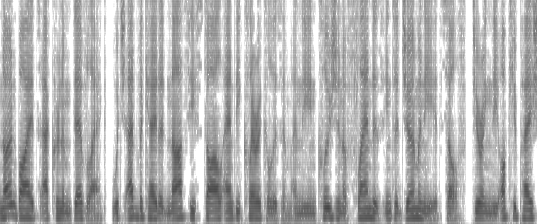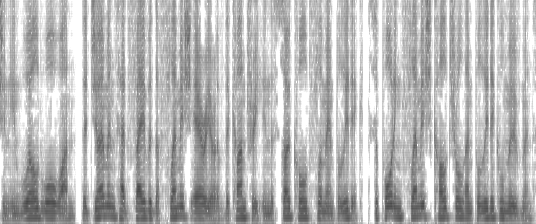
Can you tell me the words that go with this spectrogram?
known by its acronym DEVLAG, which advocated Nazi-style anti-clericalism and the inclusion of Flanders into Germany itself. During the occupation in World War I, the Germans had favored the Flemish area of the country in the so-called Flamenpolitik, supporting Flemish cultural and political movements.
